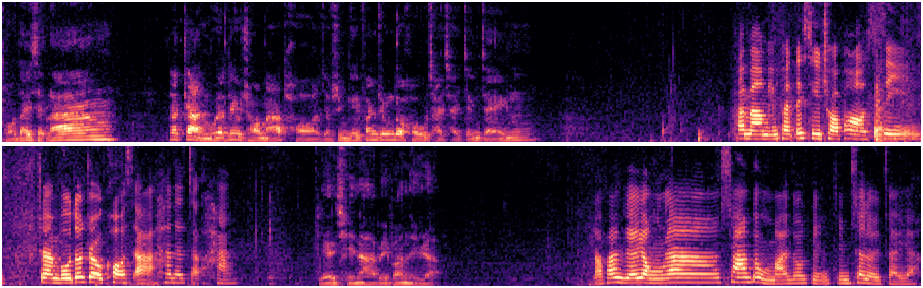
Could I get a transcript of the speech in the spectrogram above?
坐低食啦，一家人每日都要坐埋一台，就算幾分鐘都好，齊齊整整。係咪有免費的士坐翻我先？帳簿都做 course 啊，慳得就慳，幾多錢啊？俾翻你啦。留翻自己用啦。衫都唔買多件，點識女仔啊？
